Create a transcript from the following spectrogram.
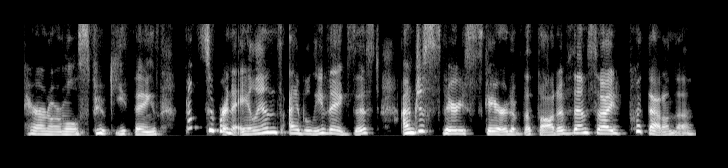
paranormal spooky things. I'm not super into aliens. I believe they exist. I'm just very scared of the thought of them. So i put that on the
